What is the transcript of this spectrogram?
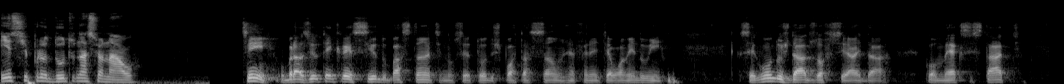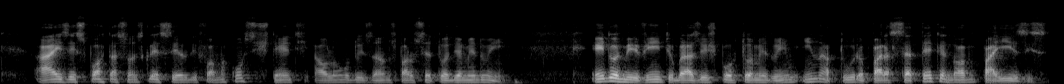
este produto nacional? Sim, o Brasil tem crescido bastante no setor de exportação referente ao amendoim. Segundo os dados oficiais da Comex Stat, as exportações cresceram de forma consistente ao longo dos anos para o setor de amendoim. Em 2020, o Brasil exportou amendoim in natura para 79 países,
